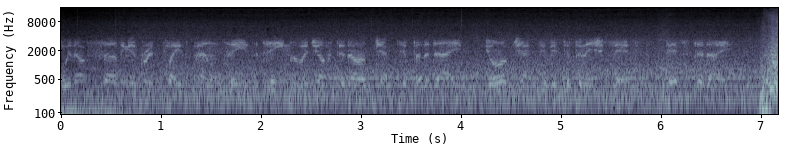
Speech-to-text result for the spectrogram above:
With us serving a grid place penalty, the team have adjusted our objective for the day. Your objective is to finish fifth. Fifth today.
